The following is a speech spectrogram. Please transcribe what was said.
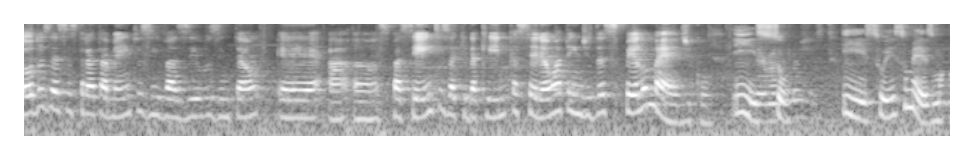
Todos esses tratamentos invasivos, então, é, a, as pacientes aqui da clínica serão atendidas pelo médico. Isso. Isso, isso mesmo.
